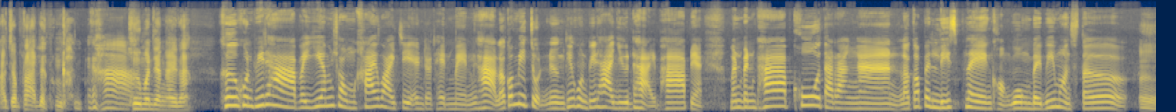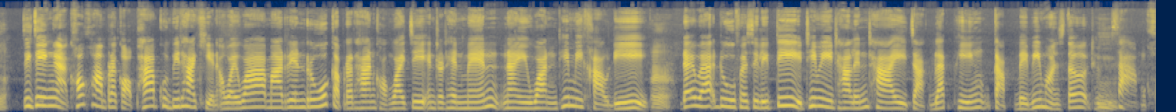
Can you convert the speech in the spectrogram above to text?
อาจจะพลาดได้เหมือนกัน ค่ะ คือมันยังไงนะ คือคุณพิธาไปเยี่ยมชมค่าย YG Entertainment ค่ะ แล้วก็มีจุดหนึ่งที่คุณพิธายืนถ่ายภาพเนี่ย มันเป็นภาพคู่ตารางงาน แล้วก็เป็นลิสต์เพลงของวง Baby Monster เออ จริงๆอะข้อความประกอบภาพคุณพิธาเขียนเอาไว้ว่า มาเรียนรู้กับประธานของ YG Entertainment ในวันที่มีข่าวดี อ่า ได้แวะดู Facility ที่มี Talent ไทยจาก Blackpink กับ Baby Monster ถึง 3 ค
